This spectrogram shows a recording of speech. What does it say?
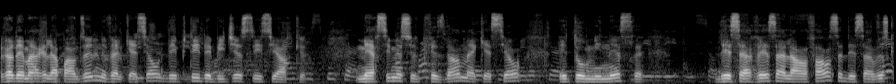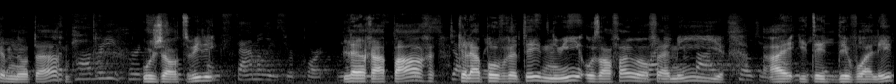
Redémarrer la pendule. Nouvelle question. Député de Beaches, East York. Merci, Monsieur le Président. Ma question est au ministre des services à l'enfance et des services communautaires. Aujourd'hui, le rapport que la pauvreté nuit aux enfants et aux familles a été dévoilé.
